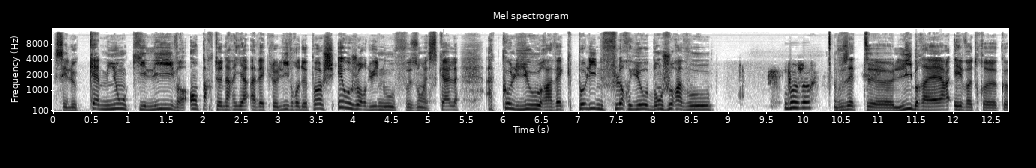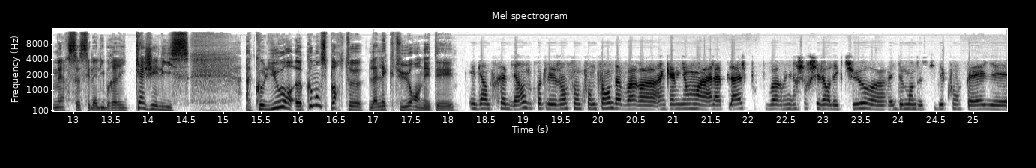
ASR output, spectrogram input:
C'est le camion qui livre en partenariat avec le livre de poche. Et aujourd'hui, nous faisons escale à Collioure avec Pauline Floriot. Bonjour à vous. Bonjour. Vous êtes euh, libraire et votre commerce, c'est la librairie Cagélis. À Collioure, euh, comment se porte la lecture en été? Eh bien, très bien. Je crois que les gens sont contents d'avoir euh, un camion à la plage pour pouvoir venir chercher leur lecture. Ils demandent aussi des conseils et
